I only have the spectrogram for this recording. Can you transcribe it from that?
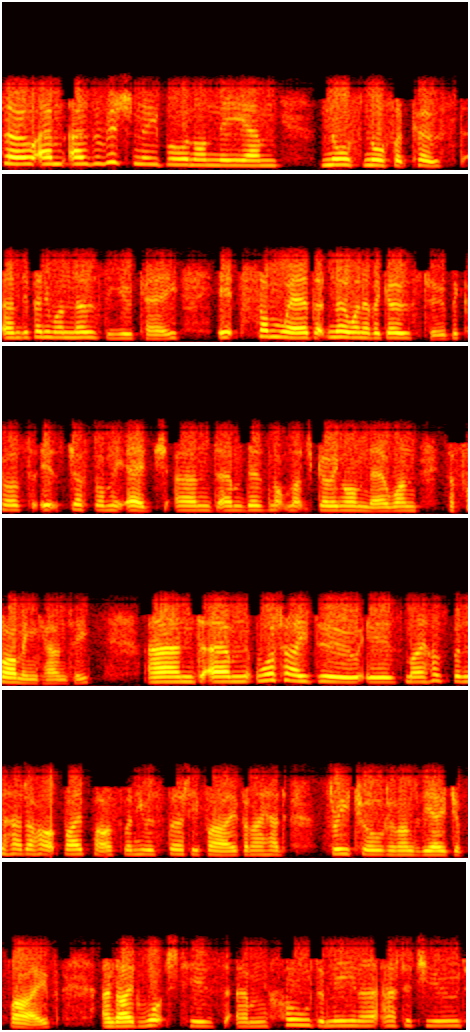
So, um, I was originally born on the um, North Norfolk coast, and if anyone knows the UK, it's somewhere that no one ever goes to because it's just on the edge, and um, there's not much going on there. One, it's a farming county. And um, what I do is, my husband had a heart bypass when he was 35, and I had three children under the age of five. And I'd watched his um, whole demeanor, attitude,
